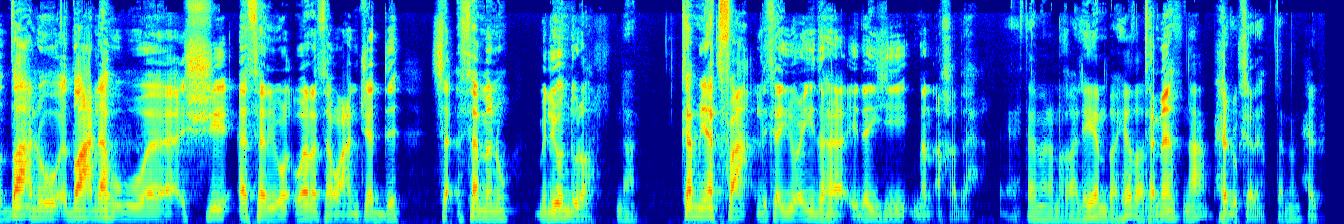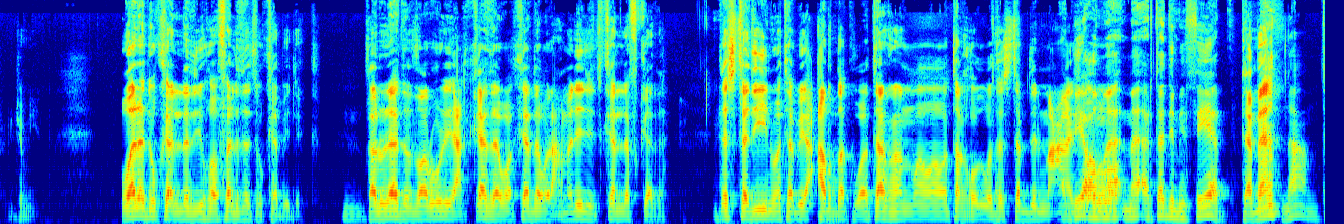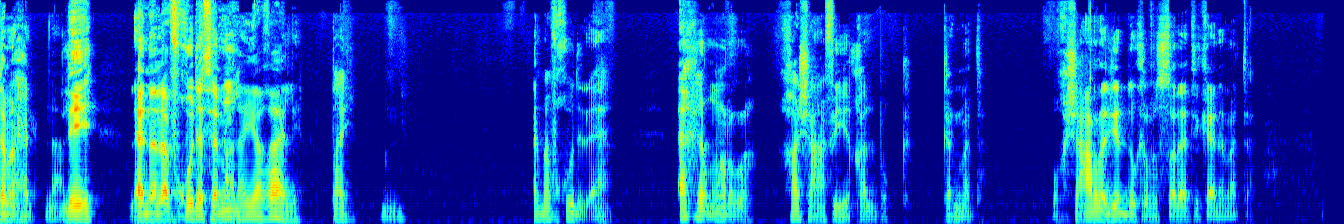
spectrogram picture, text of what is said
ضاع له ضاع له شيء اثري ورثه عن جده ثمنه مليون دولار. نعم. كم يدفع لكي يعيدها إليه من أخذها؟ ثمنا غاليا باهظا. تمام. نعم. حلو الكلام. تمام. حلو جميل. ولدك الذي هو فلذة كبدك. قالوا لا ده ضروري كذا وكذا والعملية دي تكلف كذا. تستدين وتبيع أرضك وترهن وتأخذ وتستبدل معاش أبيع ما, ما أرتدي من ثياب. تمام؟ نعم. تمام حلو. نعم. ليه؟ لأن المفقود ثمين. علي غالي. طيب. المفقود الآن. آخر مرة خشع فيه قلبك كان متى؟ وشعر جلدك في الصلاة كان متى؟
